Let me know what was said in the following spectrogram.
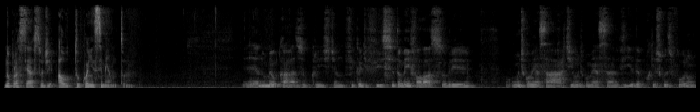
no processo de autoconhecimento. É, no meu caso, Christian, fica difícil também falar sobre onde começa a arte, onde começa a vida, porque as coisas foram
